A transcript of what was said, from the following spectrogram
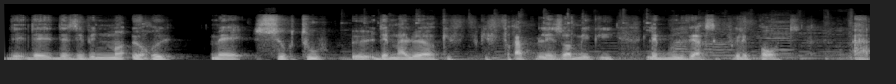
des événements heureux, mais surtout euh, des malheurs qui, frappent les hommes et qui les bouleversent, qui les portent à,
